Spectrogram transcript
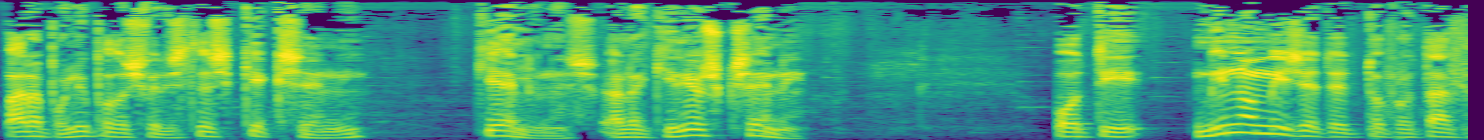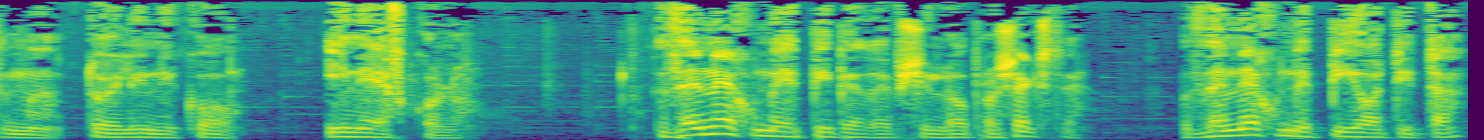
πάρα πολλοί ποδοσφαιριστές και ξένοι και Έλληνες, αλλά κυρίως ξένοι. Ότι μην νομίζετε ότι το πρωτάθλημα το ελληνικό είναι εύκολο. Δεν έχουμε επίπεδο υψηλό, προσέξτε. Δεν έχουμε ποιότητα.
